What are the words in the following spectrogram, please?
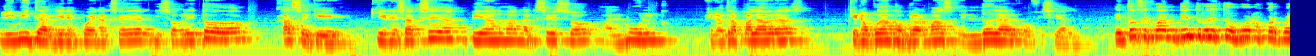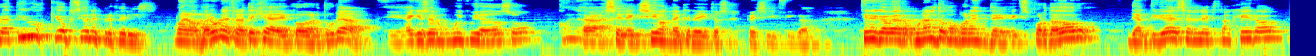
limita a quienes pueden acceder y sobre todo hace que quienes accedan pierdan acceso al MULC, en otras palabras, que no puedan comprar más el dólar oficial. Entonces, Juan, dentro de estos bonos corporativos, ¿qué opciones preferís? Bueno, para una estrategia de cobertura eh, hay que ser muy cuidadoso con la selección de créditos específica. Tiene que haber un alto componente exportador de actividades en el extranjero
